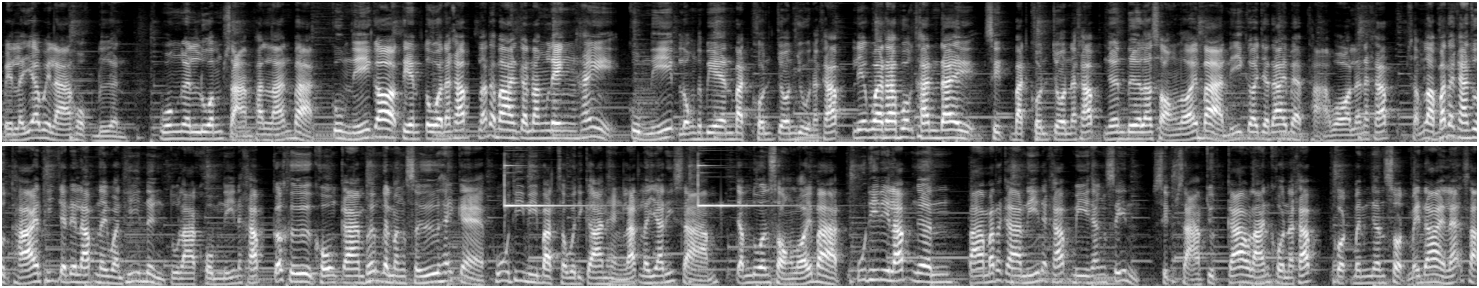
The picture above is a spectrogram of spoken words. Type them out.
เป็นระยะเวลา 6 เดือน วงเงินรวม 3,000 ล้านบาท กลุ่มนี้ก็เตรียมตัวนะครับ รัฐบาลกำลังเล็งให้กลุ่มนี้ลงทะเบียนบัตรคนจนอยู่นะครับ เรียกว่าถ้าพวกท่านได้สิทธิ์บัตรคนจนนะครับ เงินเดือนละ 200 บาทนี้ก็จะได้แบบถาวรแล้วนะครับสำหรับมาตรการสุดท้ายที่จะได้รับในวันที่ 1 ตุลาคมนี้นะครับ ก็คือโครงการเพิ่มกำลังซื้อให้แก่ผู้ที่มีบัตรสวัสดิการแห่งรัฐระยะที่ 3จำนวน 200 บาท ผู้ที่ได้รับเงินตามมาตรการนี้นะครับมีทั้งสิ้น 13.9 ล้านคนนะครับกดเป็นเงินสดไม่ได้และสะ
